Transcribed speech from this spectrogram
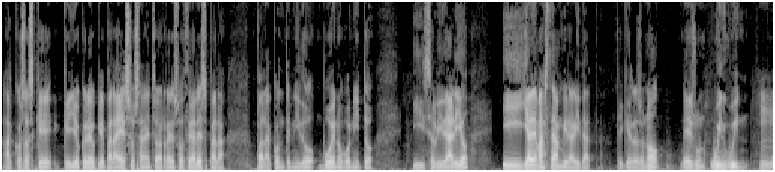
a cosas que, que yo creo que para eso se han hecho las redes sociales, para, para contenido bueno, bonito y solidario, y, y además te dan viralidad, que quieras o no, es un win-win. Hmm.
